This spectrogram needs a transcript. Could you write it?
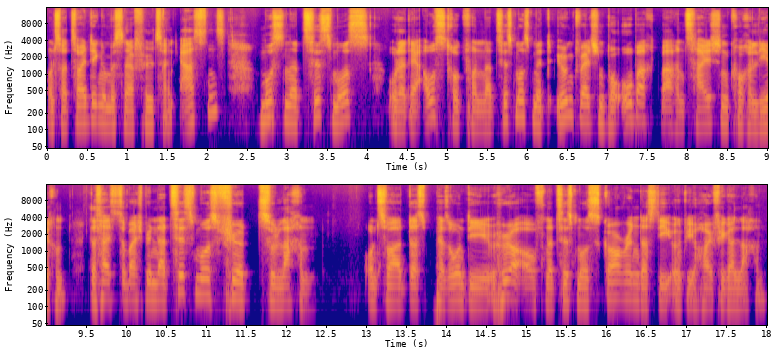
Und zwar zwei Dinge müssen erfüllt sein. Erstens muss Narzissmus oder der Ausdruck von Narzissmus mit irgendwelchen beobachtbaren Zeichen korrelieren. Das heißt zum Beispiel, Narzissmus führt zu Lachen. Und zwar, dass Personen, die höher auf Narzissmus scoren, dass die irgendwie häufiger lachen.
